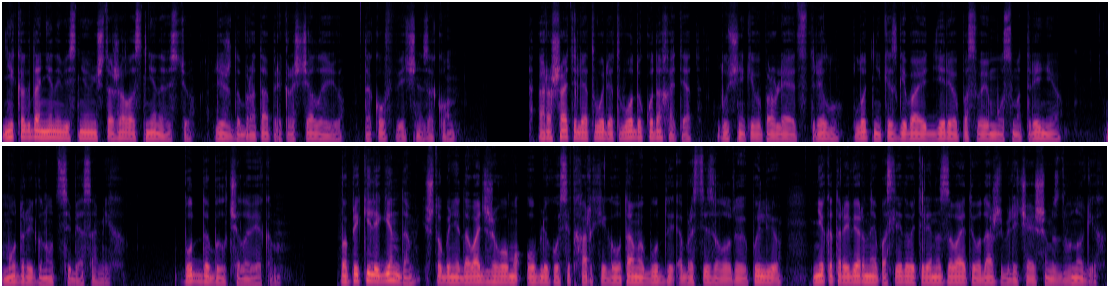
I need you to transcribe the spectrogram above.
Никогда ненависть не уничтожалась ненавистью, лишь доброта прекращала ее. Таков вечный закон. Орошатели отводят воду куда хотят, лучники выправляют стрелу, плотники сгибают дерево по своему усмотрению, мудрые гнут себя самих. Будда был человеком. Вопреки легендам, и чтобы не давать живому облику Сиддхартхи Гаутамы Будды обрасти золотой пылью, некоторые верные последователи называют его даже величайшим из двуногих.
